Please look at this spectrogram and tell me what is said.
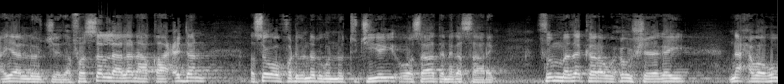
ayaa loo jeeda fasallaa lana qaacidan isagoo fadhigu nabigu na tujiyey oo salaada naga saaray uma dakara wuxuu sheegay naxwahu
